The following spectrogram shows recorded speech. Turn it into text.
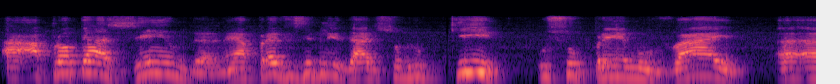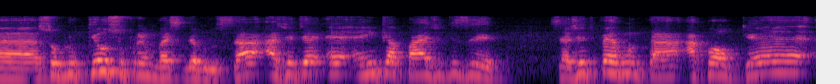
a, a própria agenda, né, a previsibilidade sobre o que o Supremo vai, uh, sobre o que o Supremo vai se debruçar, a gente é, é, é incapaz de dizer. Se a gente perguntar a qualquer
